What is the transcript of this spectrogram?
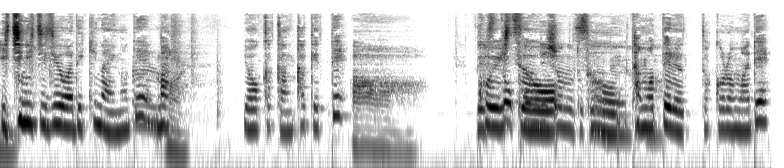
一日中はできないので、まはい。あ、8日間かけて、あ声質をそうで保てるところまで、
